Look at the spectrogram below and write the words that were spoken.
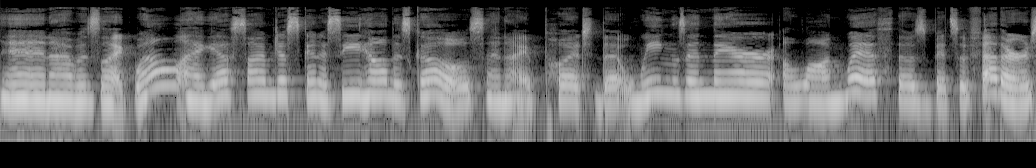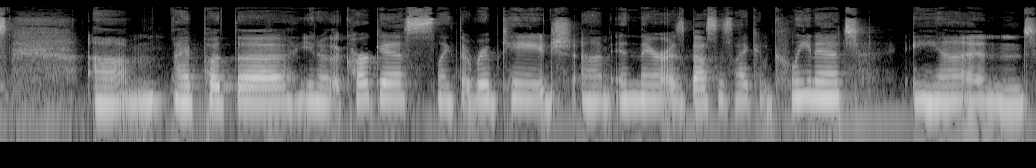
And I was like, well, I guess I'm just going to see how this goes. And I put the wings in there along with those bits of feathers. Um, I put the, you know, the carcass, like the rib cage, um, in there as best as I could clean it. And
